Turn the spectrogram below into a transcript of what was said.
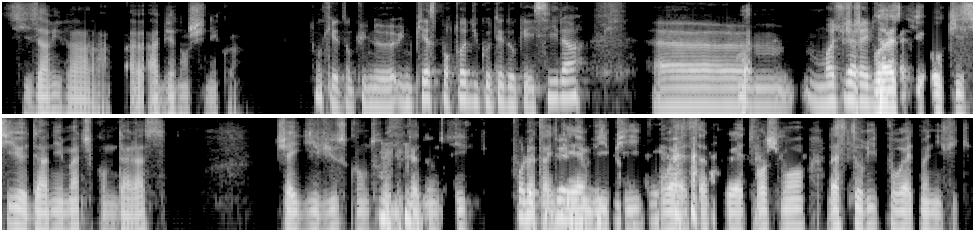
s'ils arrivent à, bien enchaîner. Quoi. Ok, donc une, une pièce pour toi du côté d'OKC, là. Moi, je verrais bien. OKC, dernier match contre Dallas. Jay Givius contre Lucas Doncic pour le MVP. Ouais, ça peut être franchement, la story pourrait être magnifique.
